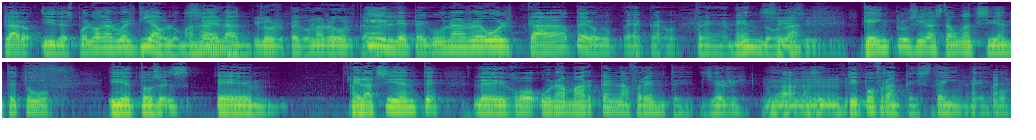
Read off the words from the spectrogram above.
Claro, y después lo agarró el diablo más Sí, adelante. Y lo pegó una revolcada. Y le pegó una revolcada, pero, eh, pero tremendo, Sí, ¿verdad? sí, sí, sí. Que inclusive hasta un accidente tuvo. Y entonces, eh, el accidente le dejó una marca en la frente, Jerry, ¿verdad? Mm. Así, tipo Frankenstein le dejó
